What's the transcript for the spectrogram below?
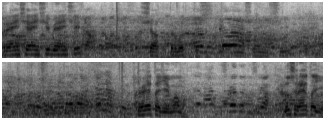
त्र्याऐंशी ऐंशी ब्याऐंशी. शहात्तर बत्तीस. त्र्याऐंशी ऐंशी. तो येताचे मामा. दुसऱ्या येताचे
